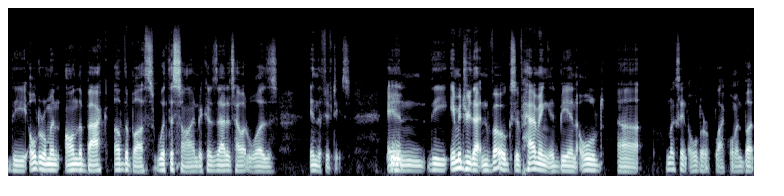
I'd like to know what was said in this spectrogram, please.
the older woman on the back of the bus with the sign because that is how it was in the 50s. Mm. And the imagery that invokes of having it be an old, uh, I'm not saying older black woman, but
